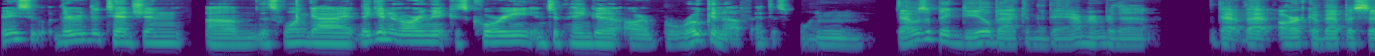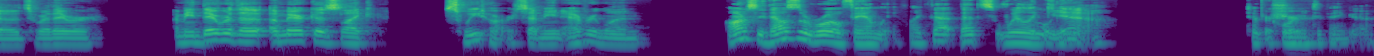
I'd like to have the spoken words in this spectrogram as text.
basically they're in detention. Um, this one guy they get an argument because Cory and Topanga are broken up at this point. Mm, that was a big deal back in the day. I remember that. That that arc of episodes where they were I mean, they were the America's like sweethearts. I mean, everyone Honestly, that was the royal family. Like that. That's Will and oh, Kate yeah. to for and sure. Topanga.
